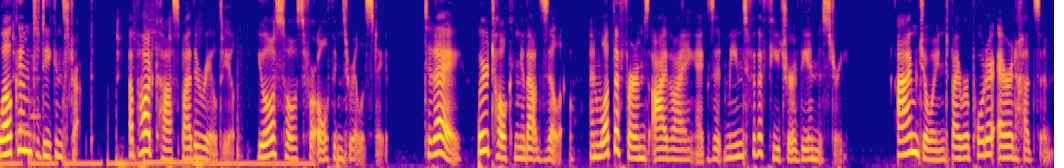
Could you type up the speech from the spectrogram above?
Welcome to Deconstruct, a podcast by The Real Deal, your source for all things real estate. Today, we're talking about Zillow and what the firm's iBuying exit means for the future of the industry. I'm joined by reporter Erin Hudson,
